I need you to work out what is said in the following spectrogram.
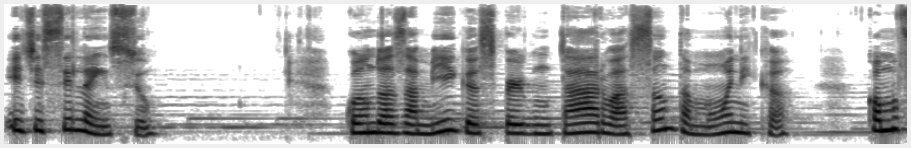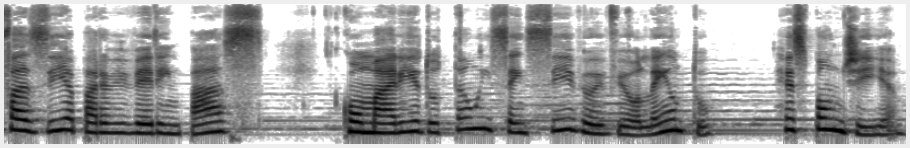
e de silêncio. Quando as amigas perguntaram a Santa Mônica como fazia para viver em paz com um marido tão insensível e violento, respondia:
